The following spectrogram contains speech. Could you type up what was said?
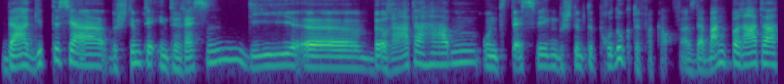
da gibt es ja bestimmte Interessen Interessen, die äh, Berater haben und deswegen bestimmte Produkte verkaufen. Also der Bankberater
